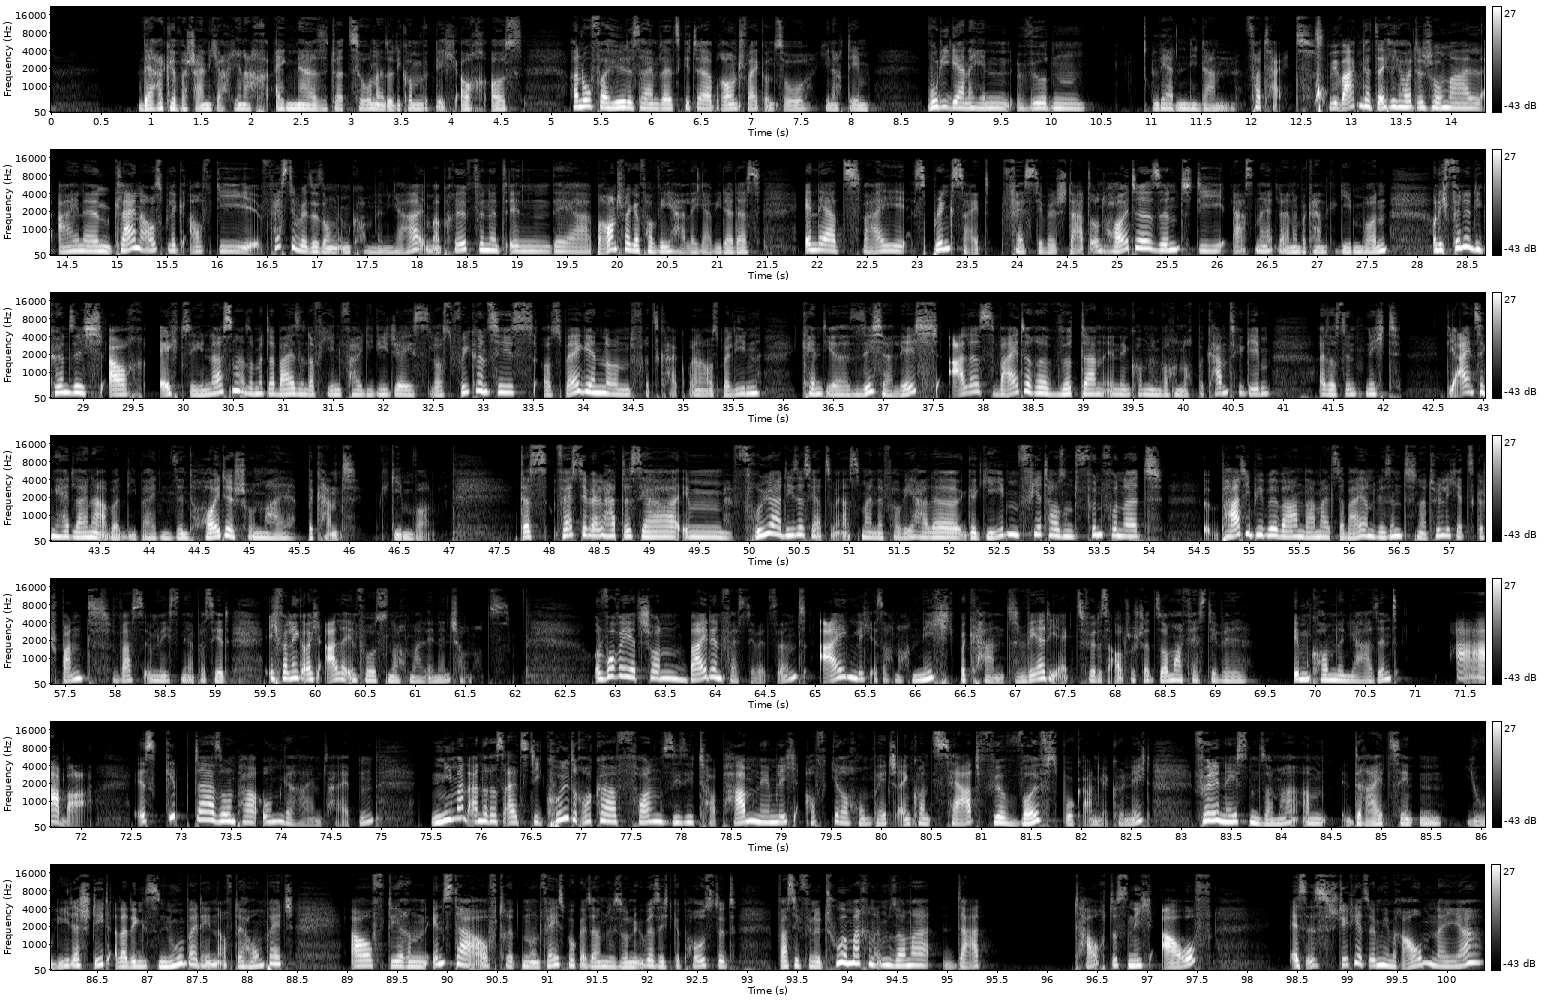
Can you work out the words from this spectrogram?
Werke, wahrscheinlich auch je nach eigener Situation, also die kommen wirklich auch aus Hannover, Hildesheim, Salzgitter, Braunschweig und so, je nachdem, wo die gerne hin würden, werden die dann verteilt. Wir wagen tatsächlich heute schon mal einen kleinen Ausblick auf die Festivalsaison im kommenden Jahr. Im April findet in der Braunschweiger VW-Halle ja wieder das NDR 2 Springside Festival statt und heute sind die ersten Headliner bekannt gegeben worden. Und ich finde, die können sich auch echt sehen lassen. Also mit dabei sind auf jeden Fall die DJs Lost Frequencies aus Belgien und Fritz Kalkbrenner aus Berlin. Kennt ihr sicherlich. Alles weitere wird dann in den kommenden Wochen noch bekannt gegeben. Also es sind nicht die einzigen Headliner, aber die beiden sind heute schon mal bekannt gegeben worden. Das Festival hat es ja im Frühjahr dieses Jahr zum ersten Mal in der VW-Halle gegeben. 4500 Party-People waren damals dabei und wir sind natürlich jetzt gespannt, was im nächsten Jahr passiert. Ich verlinke euch alle Infos nochmal in den Shownotes. Und wo wir jetzt schon bei den Festivals sind, eigentlich ist auch noch nicht bekannt, wer die Acts für das Autostadt Sommerfestival im kommenden Jahr sind. Aber es gibt da so ein paar Ungereimtheiten. Niemand anderes als die Kultrocker von Sisi Top haben nämlich auf ihrer Homepage ein Konzert für Wolfsburg angekündigt für den nächsten Sommer am 13. Juli. Das steht allerdings nur bei denen auf der Homepage. Auf deren Insta-Auftritten und Facebook, also haben sie so eine Übersicht gepostet, was sie für eine Tour machen im Sommer. Da taucht es nicht auf. Es ist, steht jetzt irgendwie im Raum, naja,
